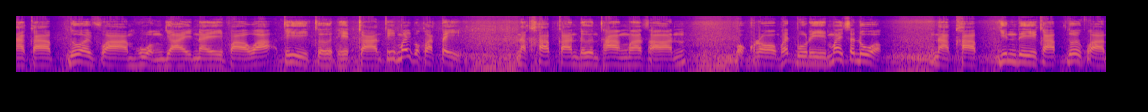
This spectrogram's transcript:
นะครับด้วยความห่วงใยในภาวะที่เกิดเหตุการณ์ที่ไม่ปกตินะครับ การเดินทางมาศาลปกครองเพชรบุรีไม่สะดวก นะครับ ยินดีครับด้วยความ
